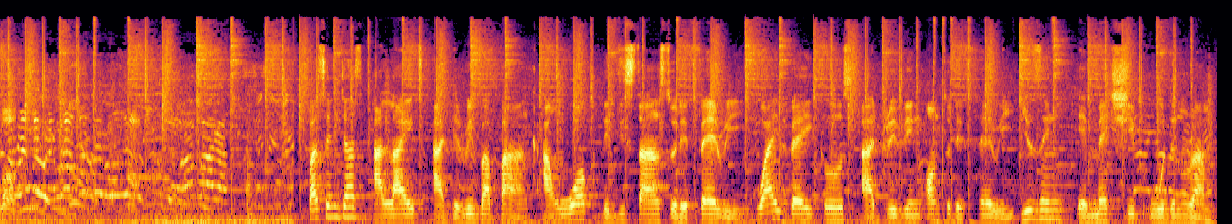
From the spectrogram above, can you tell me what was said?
fall. Passengers alight at the river bank and walk the distance to the ferry while vehicles are driven onto the ferry using a makeshift wooden ramp.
